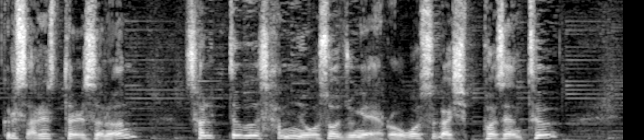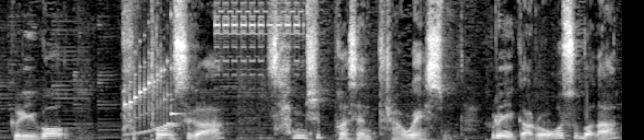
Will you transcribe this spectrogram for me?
그래서 아리스토텔레스는 설득의 3요소 중에 로고스가 10% 그리고 파토스가 30%라고 했습니다. 그러니까 로고스보다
